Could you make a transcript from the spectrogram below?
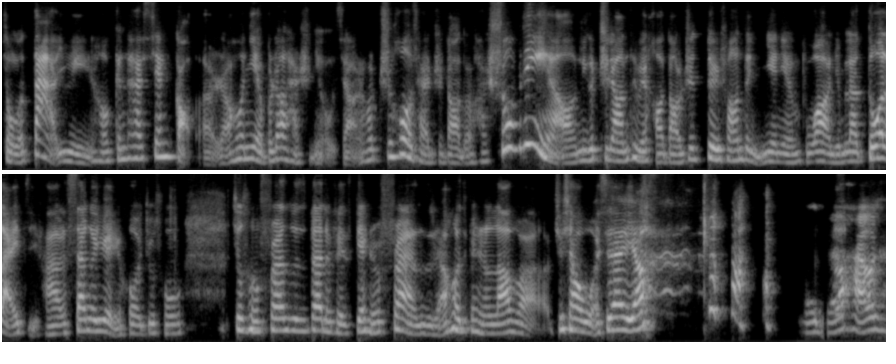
走了大运，然后跟他先搞了，然后你也不知道他是你偶像，然后之后才知道的话，说不定啊，那个质量特别好，导致对方对你念念不忘，你们俩多来几发，三个月以后就从就从 friends with benefits 变成 friends，然后就变成 lover 了，就像我现在一样。我觉得还有条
